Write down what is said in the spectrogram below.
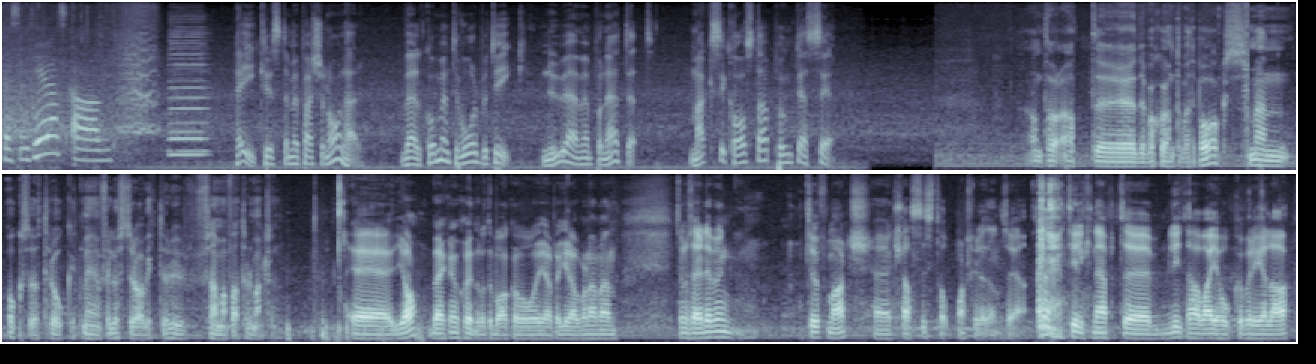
presenteras av Hej, Christer med personal här. Välkommen till vår butik, nu även på nätet. maxikasta.se Antar att eh, det var skönt att vara tillbaks men också tråkigt med en förlust idag. Viktor, hur sammanfattar du matchen? Eh, ja, verkligen skönt att vara tillbaka och hjälpa grabbarna. Men som du säger, det är väl en tuff match. Eh, klassisk toppmatch skulle jag ändå säga. Tillknäppt, eh, lite Hawaii-hockey på det hela.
